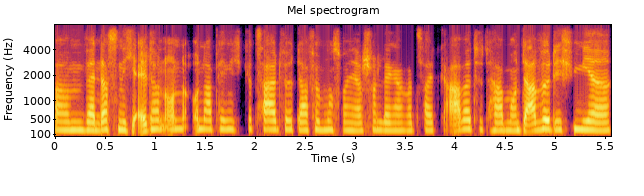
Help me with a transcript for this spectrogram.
ähm, wenn das nicht elternunabhängig gezahlt wird. Dafür muss man ja schon längere Zeit gearbeitet haben. Und da würde ich mir,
